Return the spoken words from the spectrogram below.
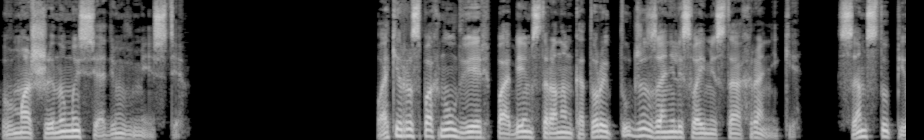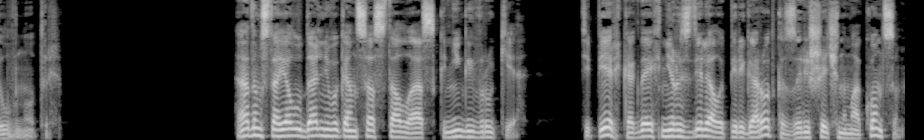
в машину мы сядем вместе. Пакер распахнул дверь, по обеим сторонам которой тут же заняли свои места охранники. Сэм ступил внутрь. Адам стоял у дальнего конца стола с книгой в руке. Теперь, когда их не разделяла перегородка с зарешеченным оконцем,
